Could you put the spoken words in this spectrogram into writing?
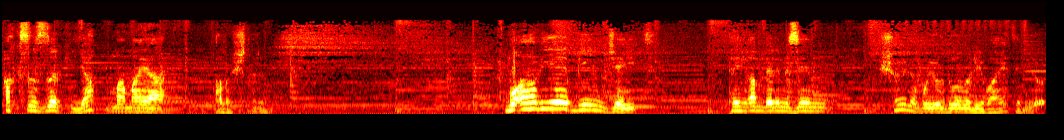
haksızlık yapmamaya alıştırın. Muaviye bin Ceyd, Peygamberimizin şöyle buyurduğunu rivayet ediyor.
